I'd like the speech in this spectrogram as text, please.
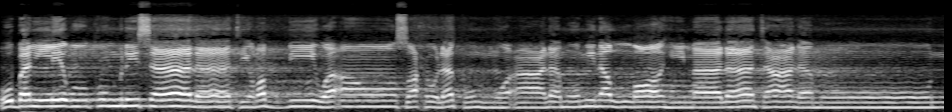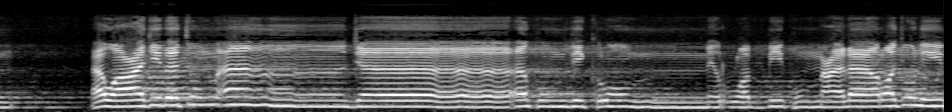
أبلغكم رسالات ربي وأنصح لكم وأعلم من الله ما لا تعلمون. اوعجبتم ان جاءكم ذكر من ربكم على رجل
